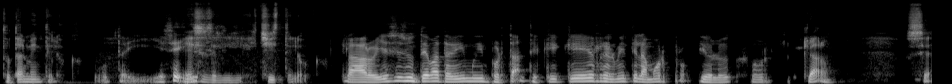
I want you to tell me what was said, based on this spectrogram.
Totalmente, loco. Puta, y ese, Ese es el, el chiste, loco. claro, y ese es un tema también muy importante, ¿qué, qué es realmente el amor propio, loco? Porque Claro. O sea,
